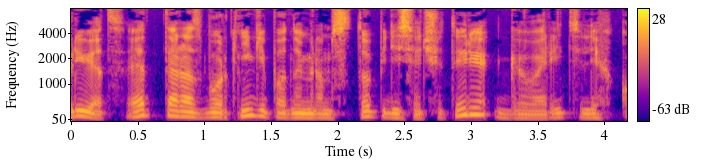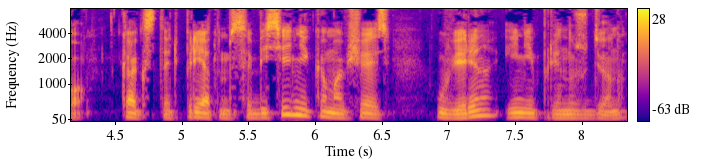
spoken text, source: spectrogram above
Привет, это разбор книги под номером 154 «Говорить легко». Как стать приятным собеседником, общаясь уверенно и непринужденно.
